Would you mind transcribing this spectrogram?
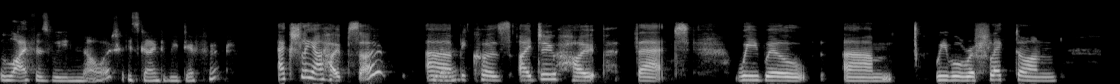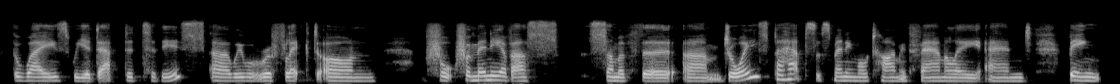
life as we know it is going to be different? Actually, I hope so, uh, yeah. because I do hope that we will um, we will reflect on the ways we adapted to this. Uh, we will reflect on, for, for many of us, some of the um, joys perhaps of spending more time with family and being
